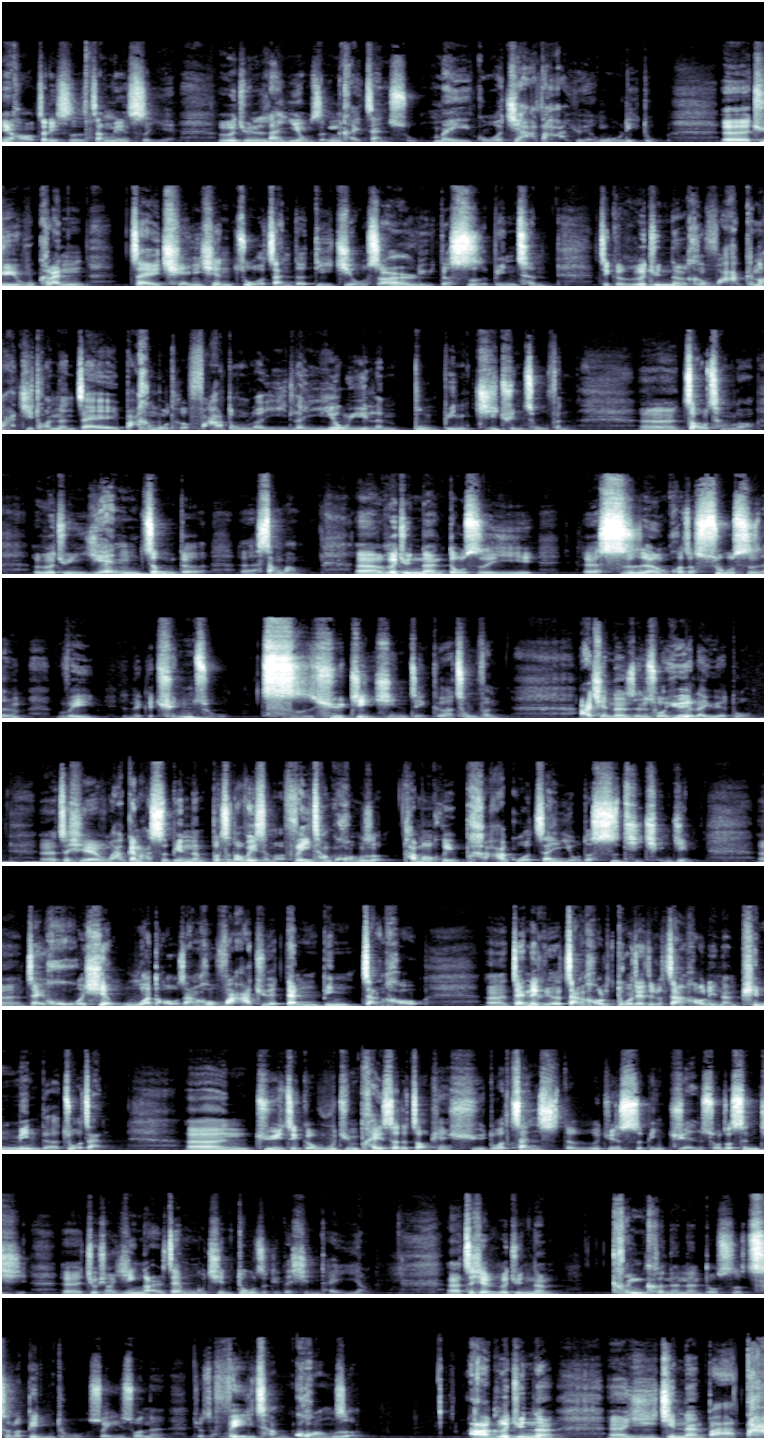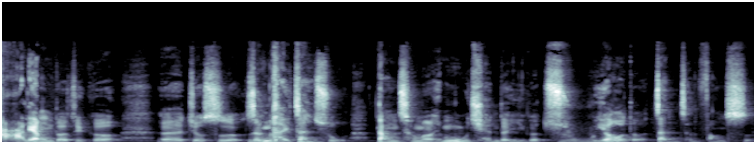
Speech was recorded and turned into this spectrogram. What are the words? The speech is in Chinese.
你好，这里是张连视野。俄军滥用人海战术，美国加大援乌力度。呃，据乌克兰在前线作战的第九十二旅的士兵称，这个俄军呢和瓦格纳集团呢在巴赫穆特发动了一轮又一轮步兵集群冲锋，呃，造成了俄军严重的呃伤亡。呃，俄军呢都是以呃，十人或者数十人为那个群组，持续进行这个冲锋，而且呢，人数越来越多。呃，这些瓦格纳士兵呢，不知道为什么非常狂热，他们会爬过战友的尸体前进，嗯，在火线卧倒，然后挖掘单兵战壕，嗯，在那个战壕里躲在这个战壕里呢，拼命的作战。嗯，据这个乌军拍摄的照片，许多战死的俄军士兵蜷缩着身体，呃，就像婴儿在母亲肚子里的形态一样。呃，这些俄军呢，很可能呢都是吃了冰毒，所以说呢就是非常狂热。啊，俄军呢，呃，已经呢把大量的这个呃就是人海战术当成了目前的一个主要的战争方式。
